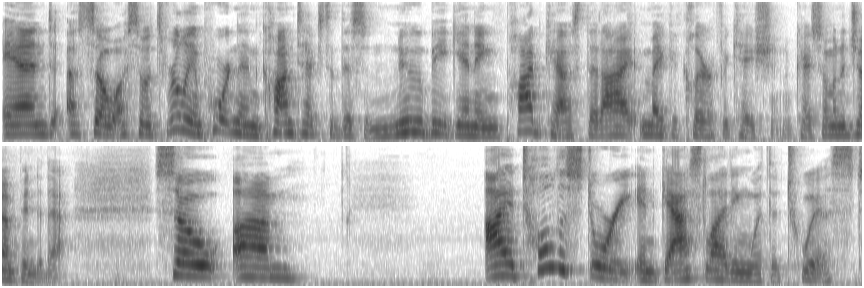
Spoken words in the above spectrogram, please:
And uh, so, so it's really important in context of this new beginning podcast that I make a clarification. Okay, so I'm going to jump into that. So, um, I told a story in Gaslighting with a Twist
